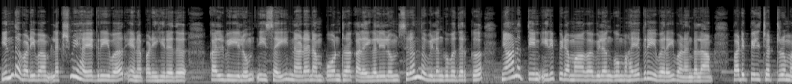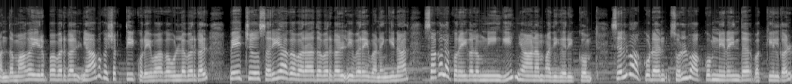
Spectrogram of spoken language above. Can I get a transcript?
இந்த வடிவம் லக்ஷ்மி ஹயக்ரீவர் எனப்படுகிறது. கல்வியிலும் இசை நடனம் போன்ற கலைகளிலும் சிறந்து விளங்குவதற்கு ஞானத்தின் இருப்பிடமாக விளங்கும் ஹயக்ரீவரை வணங்கலாம். படி படிப்பில் சற்று மந்தமாக இருப்பவர்கள் ஞாபக சக்தி குறைவாக உள்ளவர்கள் பேச்சு சரியாக வராதவர்கள் இவரை வணங்கினால் சகல குறைகளும் நீங்கி ஞானம் அதிகரிக்கும். செல்வாக்குடன் சொல்வாக்கும் நிறைந்த வக்கீல்கள்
